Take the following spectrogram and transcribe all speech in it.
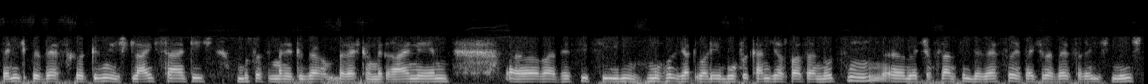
Wenn ich bewässere, dünge ich gleichzeitig, muss das in meine Düngerberechnung mit reinnehmen. Äh, bei Pestiziden muss man sich halt überlegen, wofür kann ich das Wasser nutzen, äh, welche Pflanzen bewässere ich, welche bewässere ich nicht.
